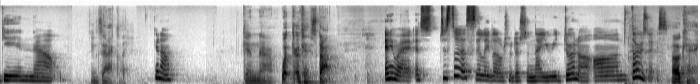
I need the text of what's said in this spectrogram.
Genau. Exactly. Genau. Genau. What? Okay, stop. Anyway, it's just a silly little tradition that you eat Döner on Thursdays. Okay,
